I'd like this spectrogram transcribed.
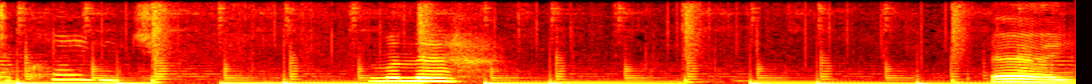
чекають. Мене. Ей,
